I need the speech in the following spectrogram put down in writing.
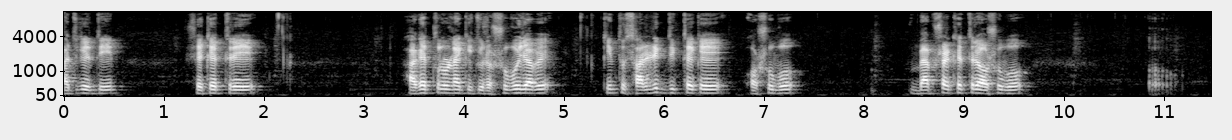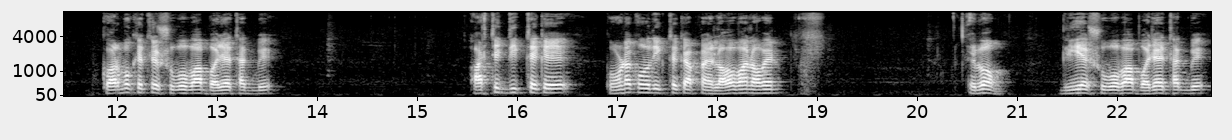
আজকের দিন সেক্ষেত্রে আগের তুলনায় কিছুটা শুভ যাবে, কিন্তু শারীরিক দিক থেকে অশুভ, ব্যবসার ক্ষেত্রে অশুভ, কর্মক্ষেত্রে শুভভাব বজায় থাকবে। আর্থিক দিক থেকে কোনো না কোনো দিক থেকে আপনার লাভবান হবেন। এবং গৃহে শুভভাব বজায় থাকবে।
